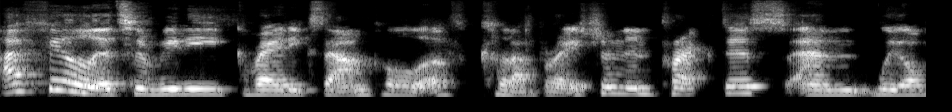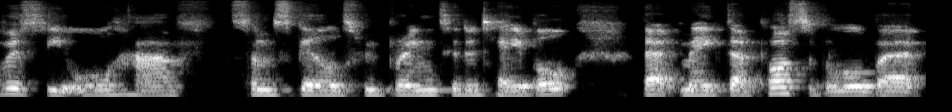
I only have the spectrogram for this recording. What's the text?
I feel it's a really great example of collaboration in practice. And we obviously all have some skills we bring to the table that make that possible. But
